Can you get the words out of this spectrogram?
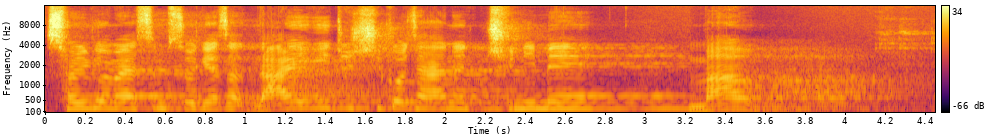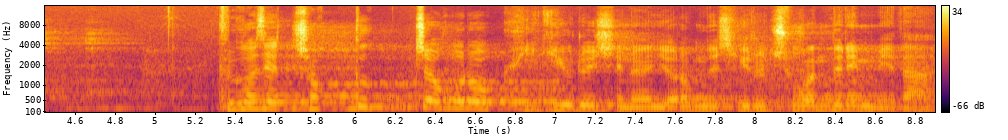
설교 말씀 속에서 나에게 주시고자 하는 주님의 마음, 그것에 적극적으로 귀 기울이시는 여러분 되시기를 축원드립니다.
